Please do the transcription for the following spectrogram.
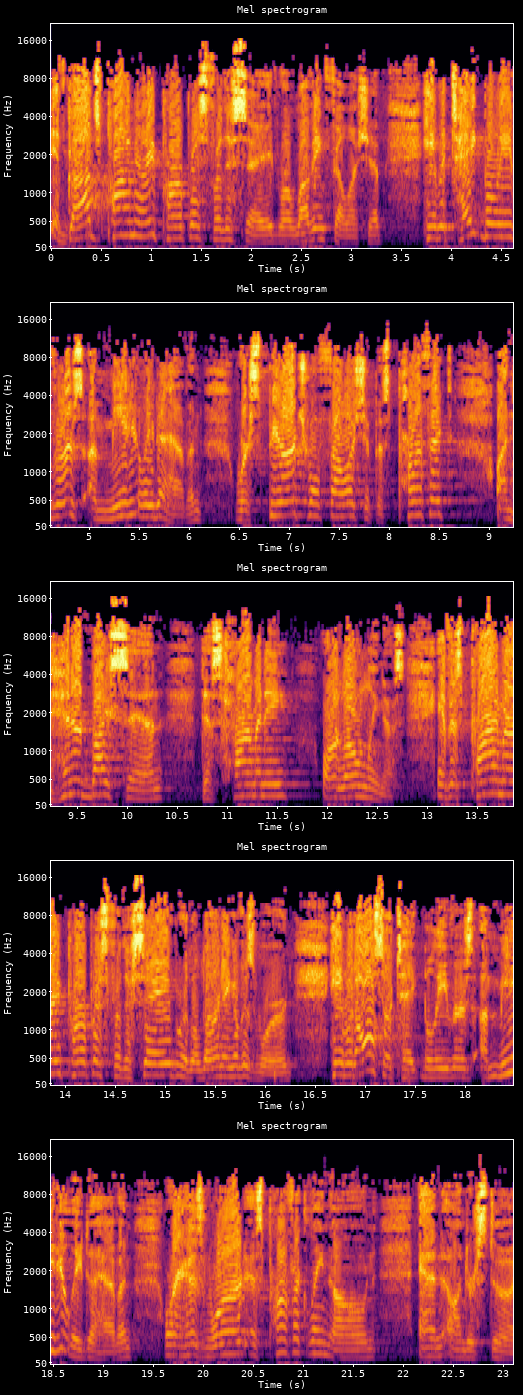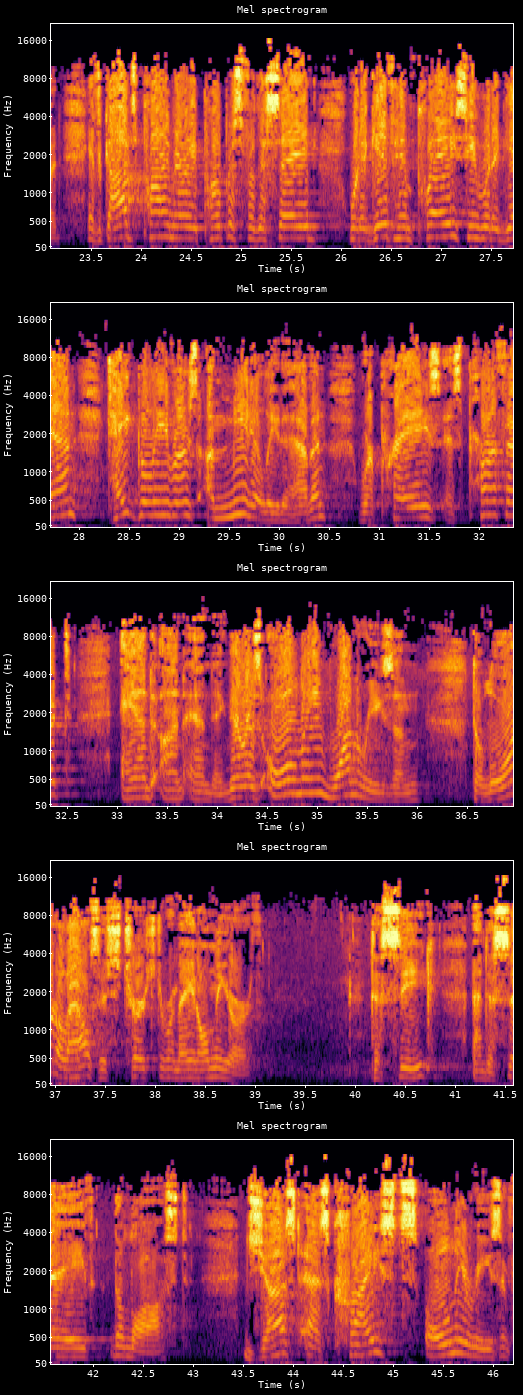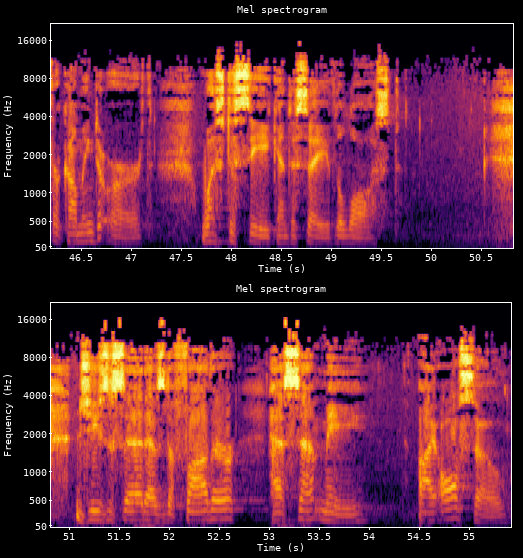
If God's primary purpose for the saved were loving fellowship, He would take believers immediately to heaven where spiritual fellowship is perfect, unhindered by sin, disharmony, or loneliness. If his primary purpose for the saved were the learning of his word, he would also take believers immediately to heaven where his word is perfectly known and understood. If God's primary purpose for the saved were to give him praise, he would again take believers immediately to heaven where praise is perfect and unending. There is only one reason the Lord allows his church to remain on the earth to seek and to save the lost, just as Christ's only reason for coming to earth was to seek and to save the lost. Jesus said, as the Father has sent me, I also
